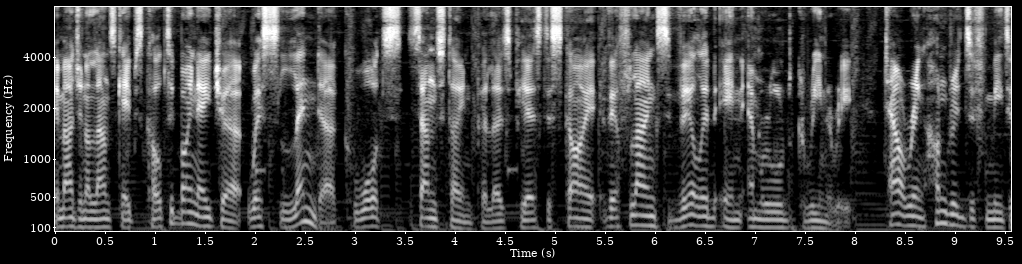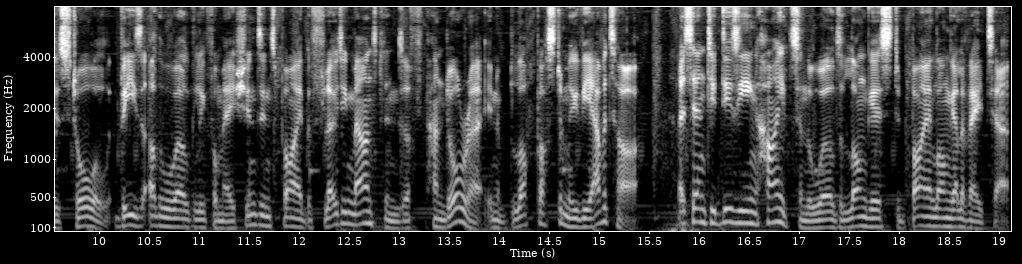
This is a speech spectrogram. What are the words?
Imagine a landscape sculpted by nature where slender quartz sandstone pillars pierce the sky, their flanks veiled in emerald greenery. Towering hundreds of meters tall, these otherworldly formations inspire the floating mountains of Pandora in a blockbuster movie Avatar. Ascend to dizzying heights on the world's longest Bailong elevator,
